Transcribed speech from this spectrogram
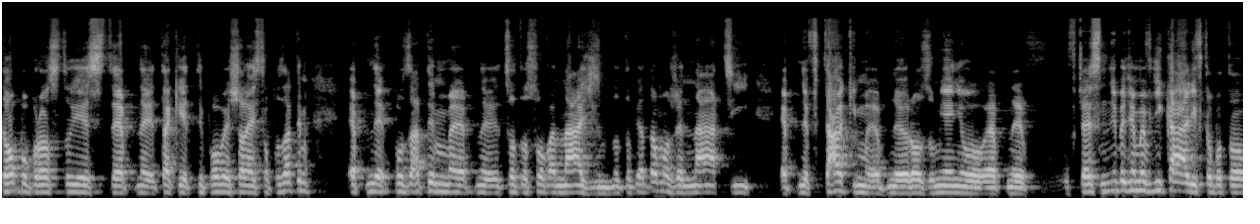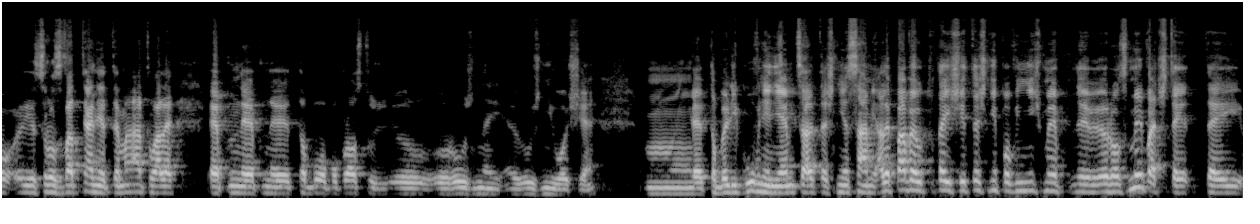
to po prostu jest takie typowe szaleństwo. Poza tym Poza tym, co do słowa nazizm, no to wiadomo, że nacji w takim rozumieniu ówczesnym, nie będziemy wnikali w to, bo to jest rozwadnianie tematu, ale to było po prostu różne, różniło się to byli głównie Niemcy, ale też nie sami. Ale Paweł, tutaj się też nie powinniśmy y, rozmywać tej, tej,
